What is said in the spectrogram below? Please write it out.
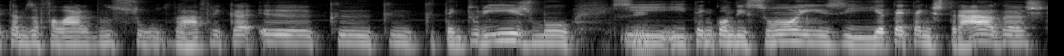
estamos a falar do sul da África, uh, que, que, que, tem turismo e, e, tem condições e até tem estradas,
